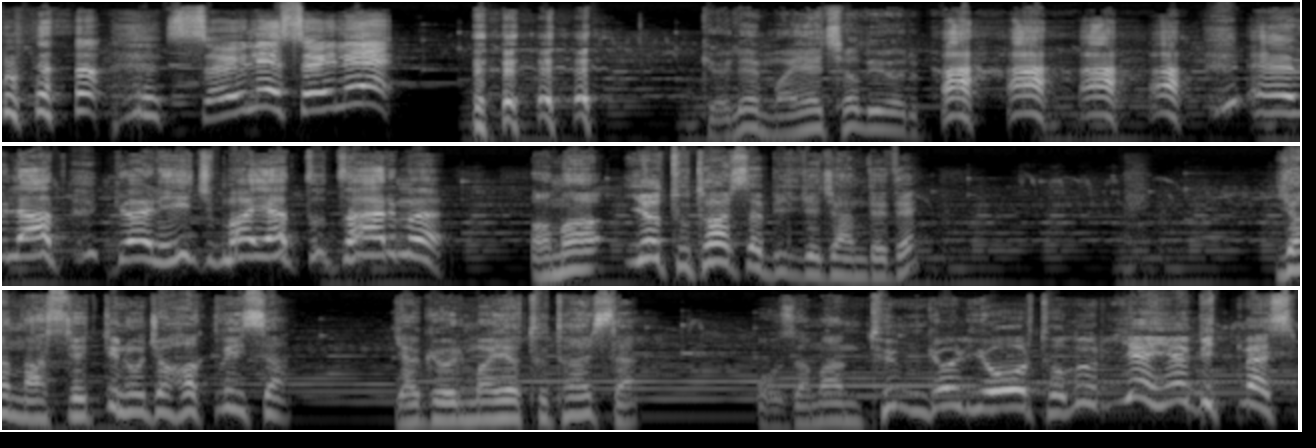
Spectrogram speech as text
söyle söyle. Göle maya çalıyorum. Evlat, göl hiç maya tutar mı? Ama ya tutarsa Bilgecan dede? Ya Nasrettin Hoca haklıysa? Ya göl maya tutarsa? O zaman tüm göl yoğurt olur ye ye bitmez.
